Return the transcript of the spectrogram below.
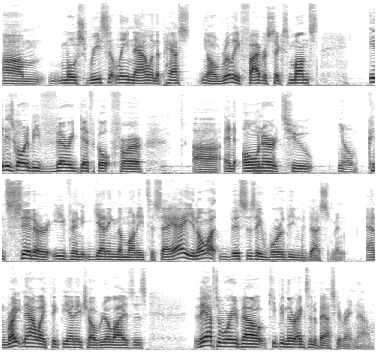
um, most recently now in the past, you know, really five or six months, it is going to be very difficult for uh, an owner to you know consider even getting the money to say, hey, you know what, this is a worthy investment. And right now, I think the NHL realizes they have to worry about keeping their eggs in a basket right now.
